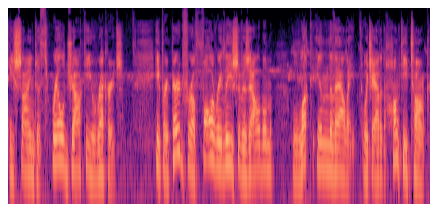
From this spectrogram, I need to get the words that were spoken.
he signed to Thrill Jockey Records. He prepared for a fall release of his album Luck in the Valley, which added honky tonk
